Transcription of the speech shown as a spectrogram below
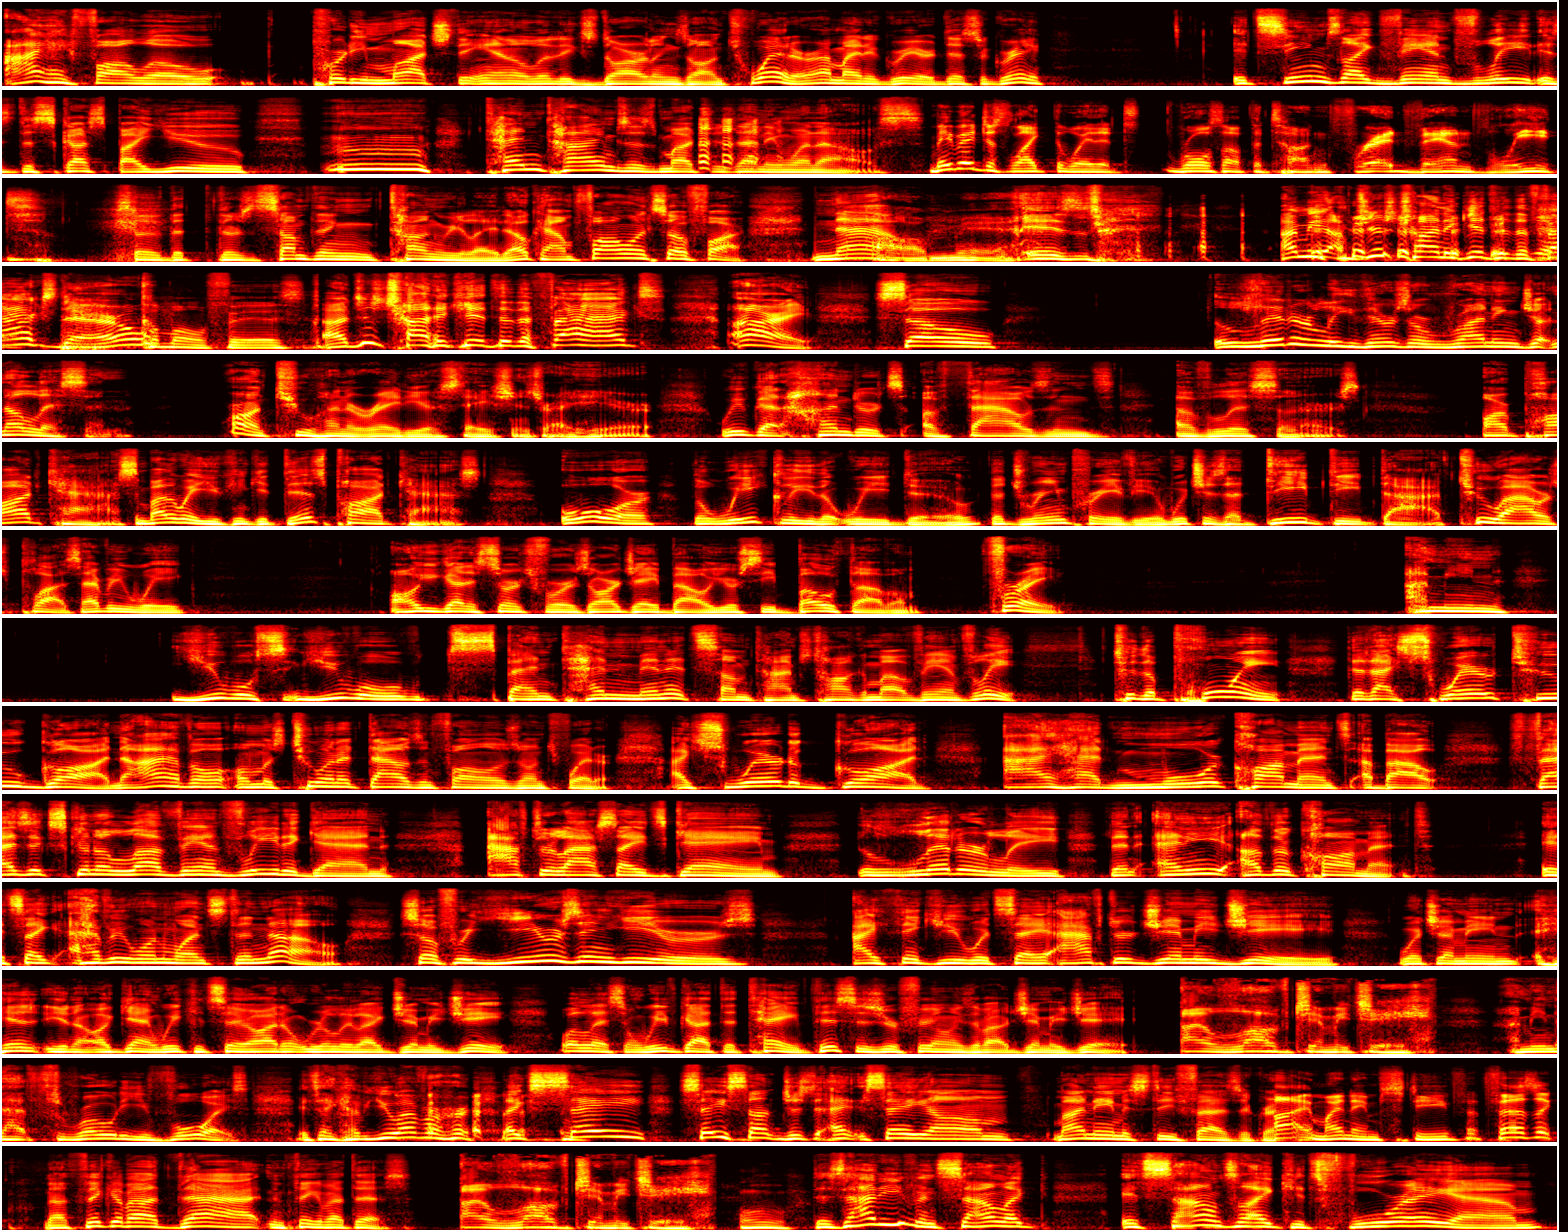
I follow pretty much the analytics darlings on Twitter. I might agree or disagree it seems like VanVleet is discussed by you mm, 10 times as much as anyone else. Maybe I just like the way that rolls off the tongue. Fred VanVleet. So that there's something tongue related. Okay, I'm following so far. Now, oh, man. is. I mean, I'm just trying to get to the facts, Daryl. Come on, Fizz. I'm just trying to get to the facts. All right. So, literally, there's a running joke. Now, listen, We're on 200 radio stations right here. We've got hundreds of thousands of listeners. Our podcast, and by the way, you can get this podcast or the weekly that we do, the Dream Preview, which is a deep, deep dive, two hours plus every week. All you got to search for is RJ Bell. You'll see both of them free. I mean, you will you will spend 10 minutes sometimes talking about VanVleet to the point that I swear to God. Now I have almost 200,000 followers on Twitter. I swear to God I had more comments about Fezzik's to love VanVleet again after last night's game literally than any other comment. It's like everyone wants to know. So for years and years I think you would say after Jimmy G, which I mean, his, you know, again, we could say, oh, I don't really like Jimmy G. Well, listen, we've got the tape. This is your feelings about Jimmy G. I love Jimmy G. I mean that throaty voice. It's like, have you ever heard? Like, say, say something. Just uh, say, um, my name is Steve Fezzik. Right? Hi, my name's Steve Fezzik. Now think about that and think about this. I love Jimmy G. Ooh. Does that even sound like? It sounds like it's 4 a.m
